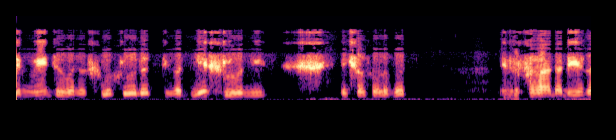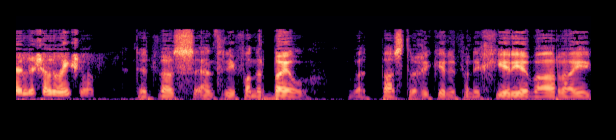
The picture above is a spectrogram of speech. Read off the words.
en mense wat dit glo glo dit, die wat nie glo nie, ek sal hulle bid. En vra dat die Here hulle sal wys maar. Dit was Anthony van der Byl wat pas teruggekeer het van Nigerië waar hy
